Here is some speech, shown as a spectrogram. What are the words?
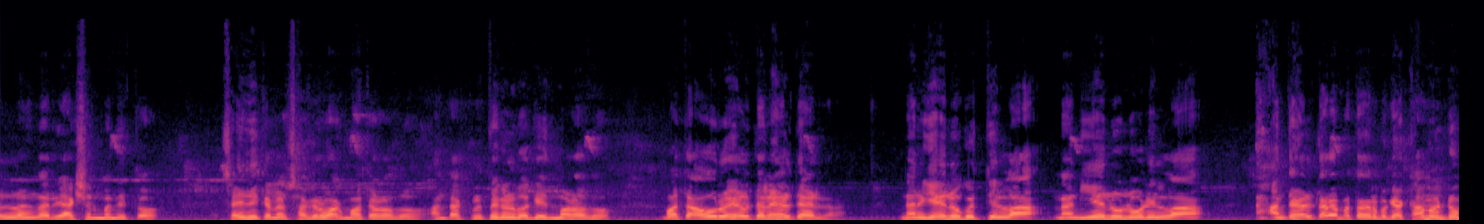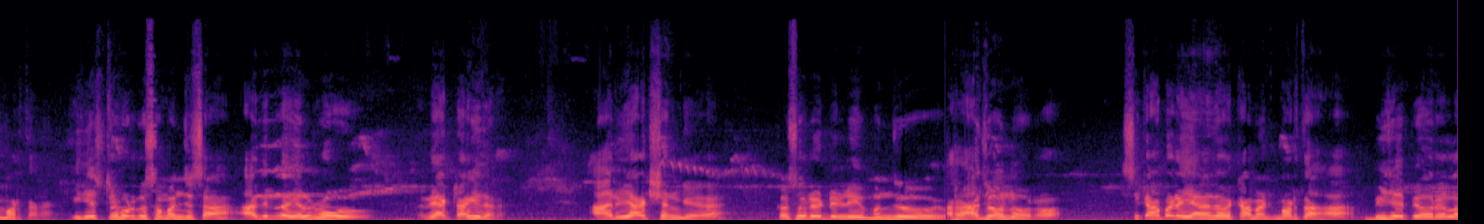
ಎಲ್ಲರಿಂದ ರಿಯಾಕ್ಷನ್ ಬಂದಿತ್ತು. ಸೈನಿಕರನ್ನ ಸಗರವಾಗಿ ಮಾತಾಡೋದು, ಅಂಥ ಕೃತ್ಯಗಳ ಬಗ್ಗೆ ಇದು ಮಾಡೋದು ಮತ್ತು ಅವರು ಹೇಳ್ತಾನೆ ಹೇಳ್ತಾ ಇದ್ದಾರೆ, ನನಗೇನು ಗೊತ್ತಿಲ್ಲ ನಾನು ಏನೂ ನೋಡಿಲ್ಲ ಅಂತ ಹೇಳ್ತಾರೆ ಮತ್ತು ಅದ್ರ ಬಗ್ಗೆ ಕಾಮೆಂಟು ಮಾಡ್ತಾರೆ. ಇದು ಎಷ್ಟರವರೆಗೂ ಸಮಂಜಸ? ಆದ್ದರಿಂದ ಎಲ್ಲರೂ ರಿಯಾಕ್ಟ್ ಆಗಿದ್ದಾರೆ. ಆ ರಿಯಾಕ್ಷನ್ಗೆ ಕಸೂರೆಡ್ಡಿಲಿ ಮಂಜು ರಾಜು ಅನ್ನೋರು ಸಿಕ್ಕಾಪಟ್ಟೆ ಏನಾದರೂ ಕಾಮೆಂಟ್ ಮಾಡ್ತಾ ಬಿ ಜೆ ಪಿಯವರೆಲ್ಲ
